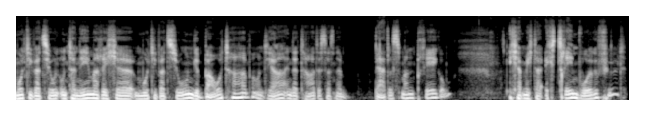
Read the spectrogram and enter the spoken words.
Motivation, unternehmerische Motivation gebaut habe. Und ja, in der Tat ist das eine Bertelsmann-Prägung. Ich habe mich da extrem wohl gefühlt.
